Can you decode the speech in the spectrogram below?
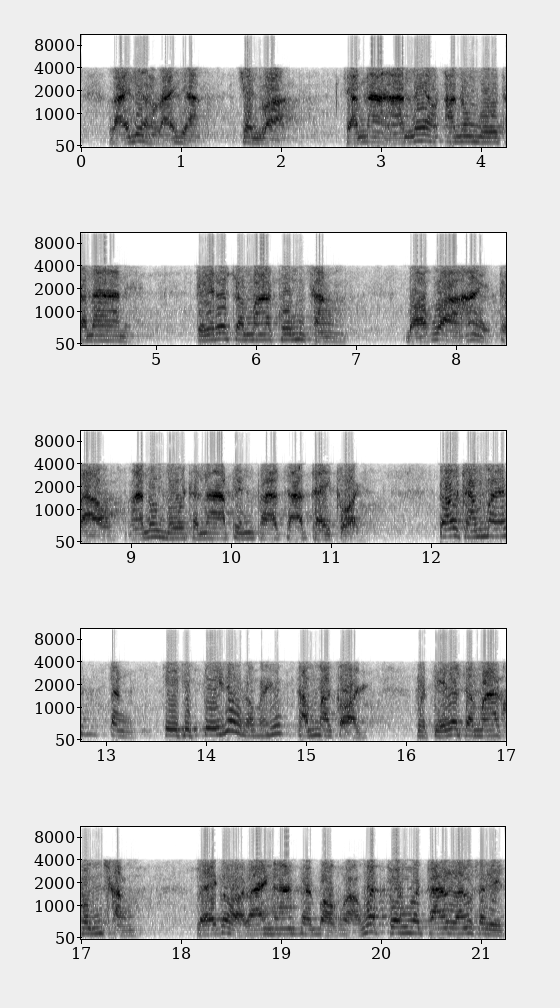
ๆ หลายเรื่องหลายอย่าง เช่นว่าฉันอาหารแล้วอนุโมทนาเนี่ยเทรสมาคมสั่งบอกว่าให้กล่าวอนุโมทนาเป็นภาษาไทยก่อน เราทำมาตั้งกี่สิบปีแล้วเราไม่ทำมาก่อนกติรสมาคมสั่งแล้วก็รายงานไปบอกว่า วัดชนวัดานหลังสลิด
